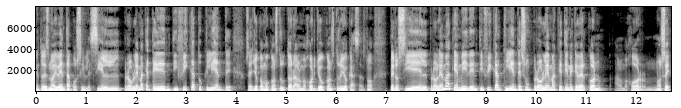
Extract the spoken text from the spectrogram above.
entonces no hay venta posible. Si el problema que te identifica tu cliente, o sea, yo como constructor, a lo mejor yo construyo casas, ¿no? Pero si el problema que me identifica el cliente es un problema que tiene que ver con, a lo mejor, no sé,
